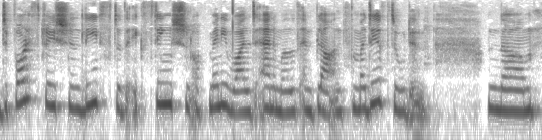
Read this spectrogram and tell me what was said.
deforestation leads to the extinction of many wild animals and plants. My dear students, um,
